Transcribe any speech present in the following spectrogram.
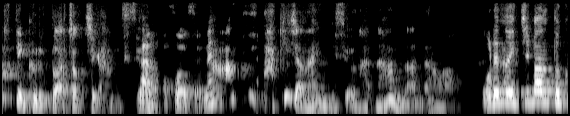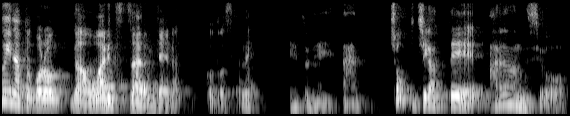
きてくるとはちょっと違うんですよ。なるほど、そうですよね。飽き飽きじゃないんですよ。ななんなんだろう。俺の一番得意なところが終わりつつあるみたいなことですかね。えっとね、ちょっと違って、あれなんですよ。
